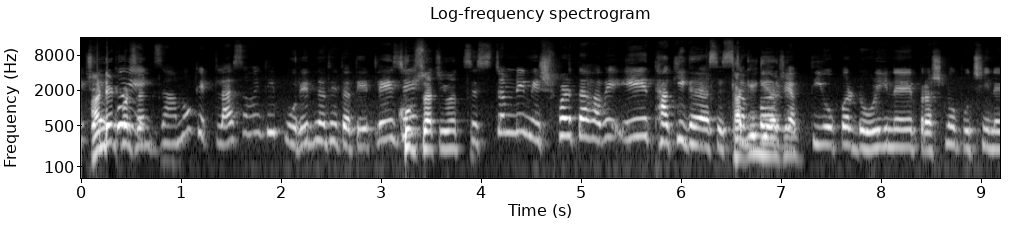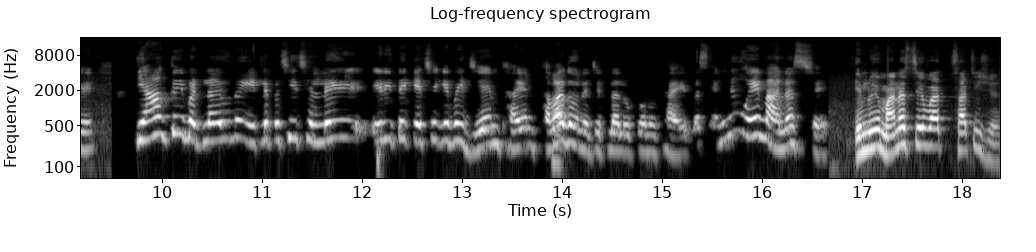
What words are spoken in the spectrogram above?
એકચ્યુઅલી 100% કોઈ એક્ઝામો કેટલા સમયથી પૂરી જ નથી થતી એટલે જે સાચી વાત. સિસ્ટમની નિષ્ફળતા હવે એ થાકી ગયા સિસ્ટમ પર વ્યક્તિઓ પર ઢોળીને પ્રશ્નો પૂછીને. ત્યાં કંઈ બદલાયું નહીં. એટલે પછી છેલ્લે એ રીતે કે છે કે ભાઈ જેમ થાય એમ થવા દો ને જેટલા લોકોનું થાય. બસ એમનું એ માનસ છે. એમનું એ માનસ છે વાત સાચી છે.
